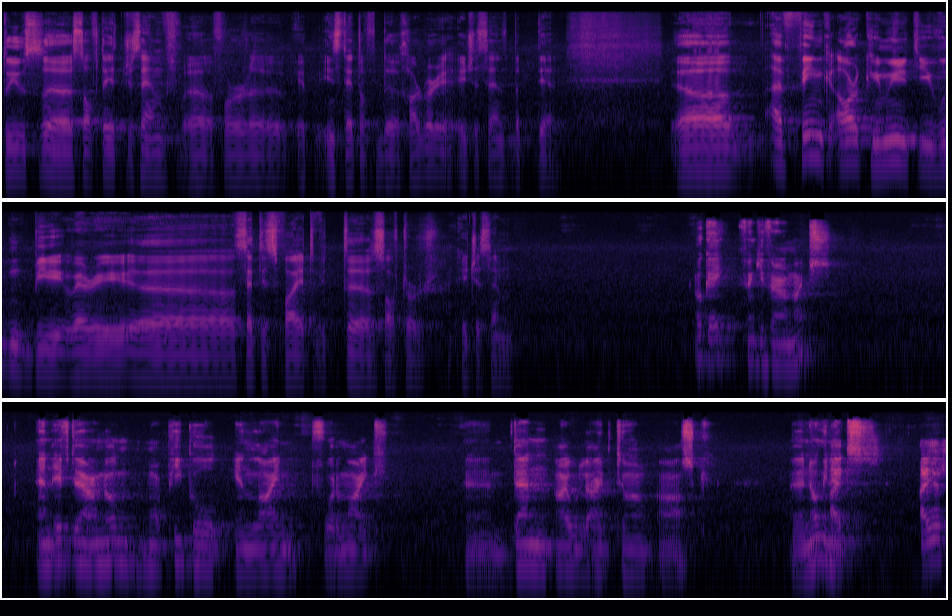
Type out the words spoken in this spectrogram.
to use uh, SoftHSM uh, for uh, instead of the hardware HSM, but yeah. Uh, I think our community wouldn't be very uh, satisfied with uh, software HSM. Okay, thank you very much. And if there are no more people in line for the mic, um, then I would like to ask uh, Nominet. I, I, have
